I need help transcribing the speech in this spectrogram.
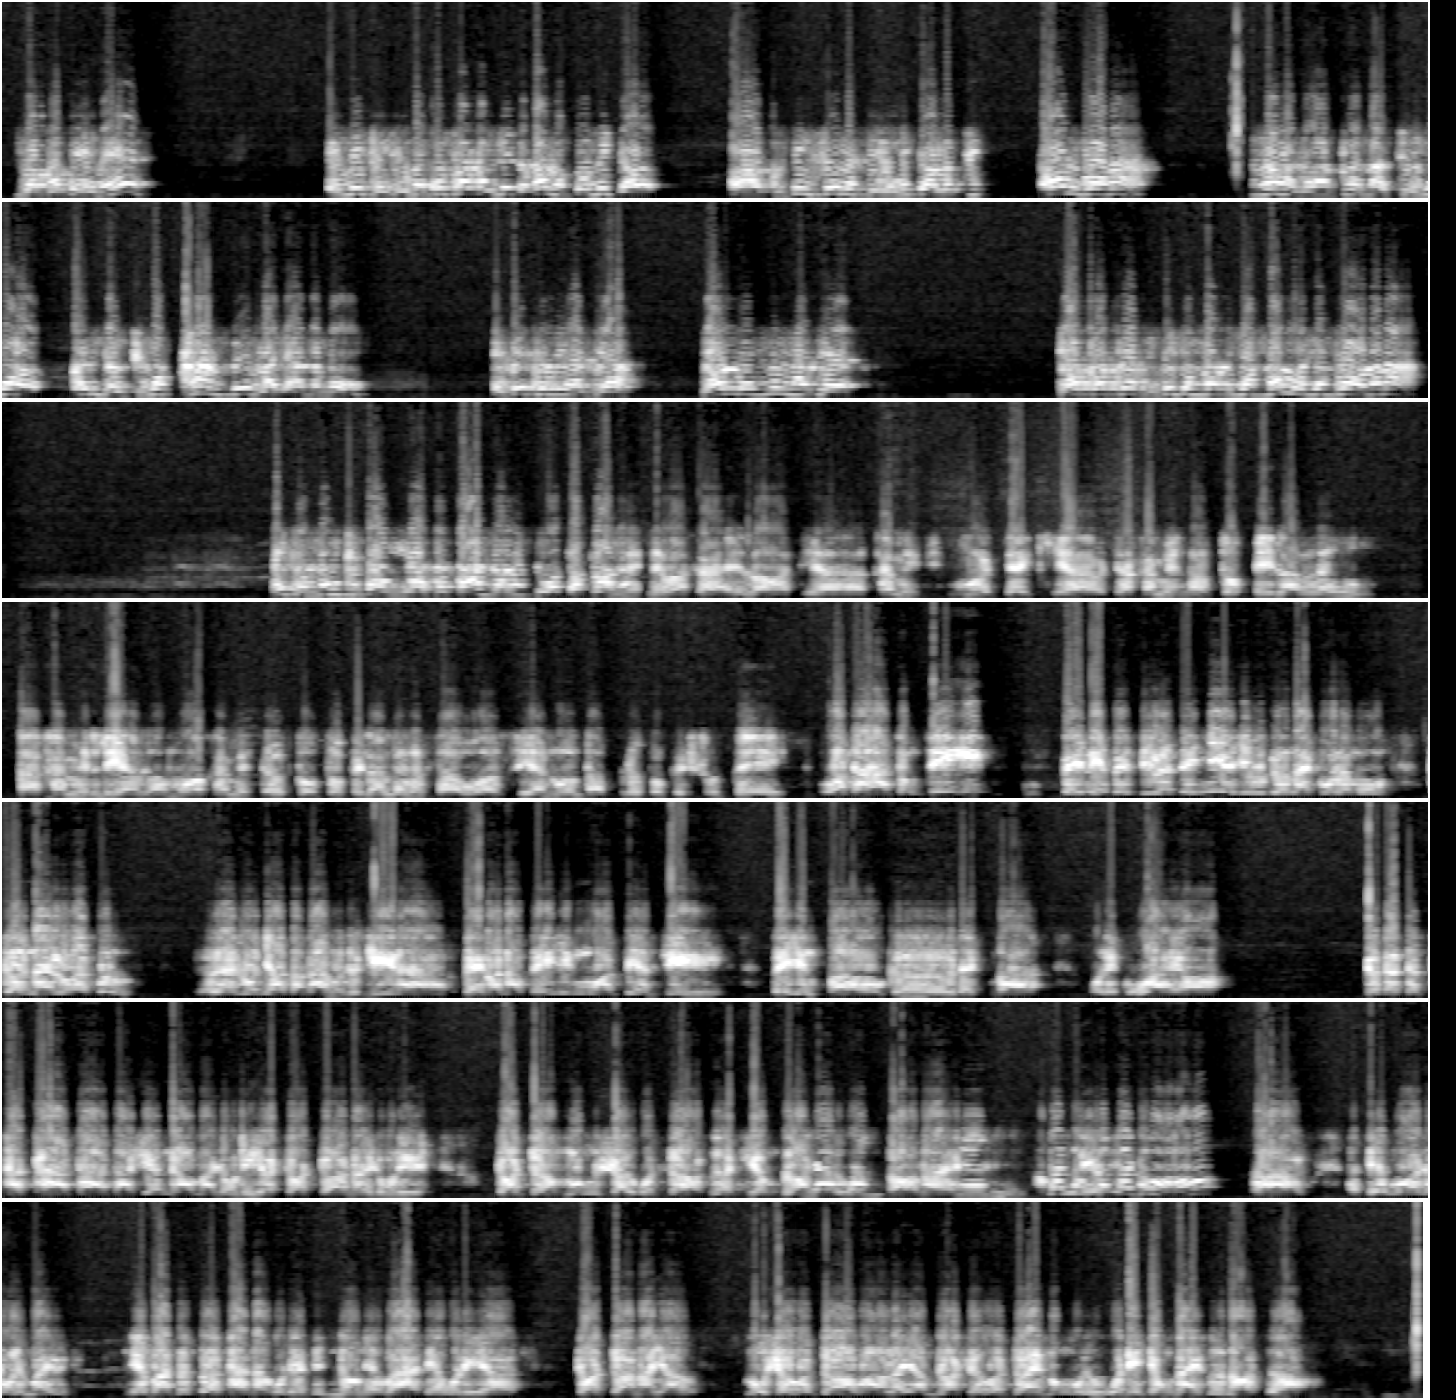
là có tiền nè em mấy cái mà cú sát cái này tất cả một tôi này cho à cứ tin số này thì mấy là chỉ thông ra nè nó hay là chuyện là chuyện là kan giờ chúng nó tham thế lại animal especially hạt giờ đó luôn luôn hạt giờ đó có cái thì cái trong là cái dòng mắm là dòng lo nó nè cái trong nông thì tao giờ sẽ tán ra lên chỗ cho cho nếu mà cái lò thì cái mình mua trái kia chả cái mình nó tổ bê la lưng à cái mình lia là mua cái mình đỡ tổ tổ bê la lưng là sao xỉa nó đắp rồi tổ bê số bê 我他还从这一。 tên này tên là tên nhia à, dù đường này phong là mù cờ này loa cũng là luôn nhớ tất cả của thứ kia nè về họ nào tế nhưng mua tiền chỉ tế nhưng bao cơ ừ. đấy mà một lấy của ai à cho nên ta ta ta ta ta xem đâu mà dùng đi cho cho này dùng đi dạ vâng. ừ. cho cho mong sợ của cho giữa chiếm loạn sợ của cho này. Chân mong sợ cho họ. À, à thế mua dùng đi mấy. Nếu mà tất cả thằng nào cũng để tin đâu nếu mà để của đi à, cho cho này มึงเสวตว่าอะไรอะรักเสวตมึงวันนี้จงได้ซื้อหนอเสื้อ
